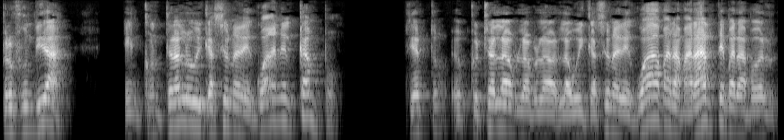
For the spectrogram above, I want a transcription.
Profundidad, encontrar la ubicación adecuada en el campo. ¿Cierto? Escuchar la, ubicación adecuada para pararte, para poder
